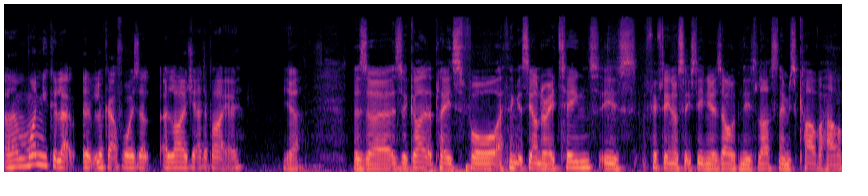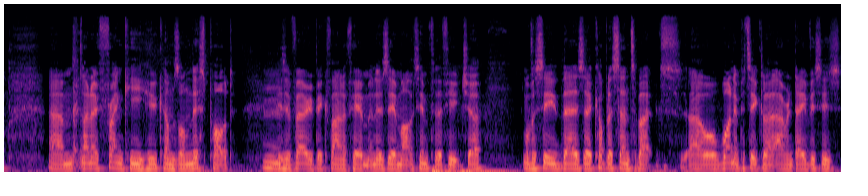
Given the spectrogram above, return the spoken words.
Um, one you could look, look out for is Elijah Adebayo. Yeah. There's a there's a guy that plays for I think it's the under 18s. He's 15 or 16 years old and his last name is Carvajal. Um, I know Frankie, who comes on this pod, Mm. is a very big fan of him and has earmarked him for the future. Obviously, there's a couple of centre backs, uh, or one in particular, Aaron Davis, is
